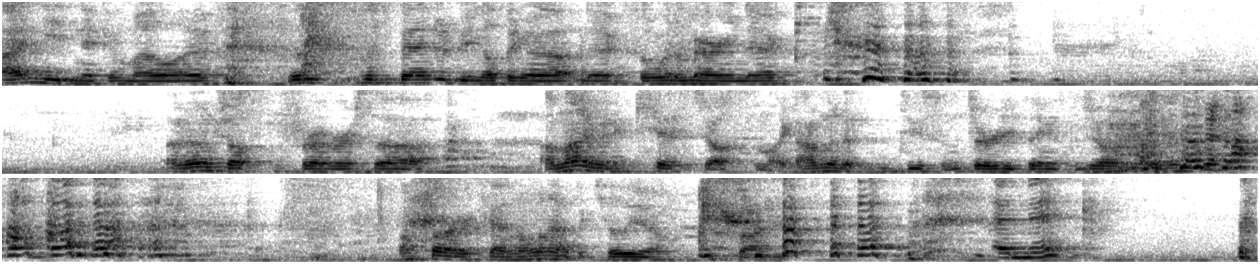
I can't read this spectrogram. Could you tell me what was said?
I need Nick in my life. This, this band would be nothing without Nick, so I'm gonna marry Nick. I've known Justin forever, so I'm not even gonna kiss Justin. Like I'm gonna do some dirty things to Justin. I'm sorry, Ken. I'm gonna have to kill you. it's fine. and Nick. I'm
